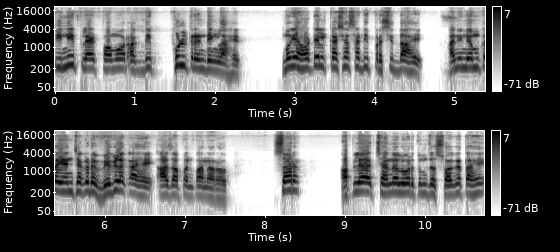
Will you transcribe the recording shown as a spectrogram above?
तिन्ही प्लॅटफॉर्मवर अगदी फुल ट्रेंडिंगला आहेत. मग हे हॉटेल कशासाठी प्रसिद्ध आहे आणि नेमकं यांच्याकडे वेगळं काय आहे आज आपण पाहणार आहोत. सर आपल्या चॅनलवर तुमचं स्वागत आहे.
